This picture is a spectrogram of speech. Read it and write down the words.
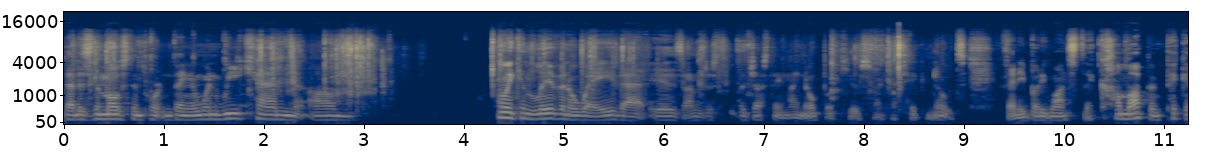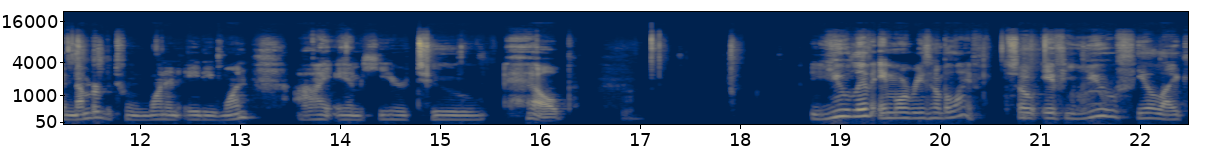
that is the most important thing. And when we can um, we can live in a way that is i'm just adjusting my notebook here so i can take notes if anybody wants to come up and pick a number between 1 and 81 i am here to help you live a more reasonable life so if you feel like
